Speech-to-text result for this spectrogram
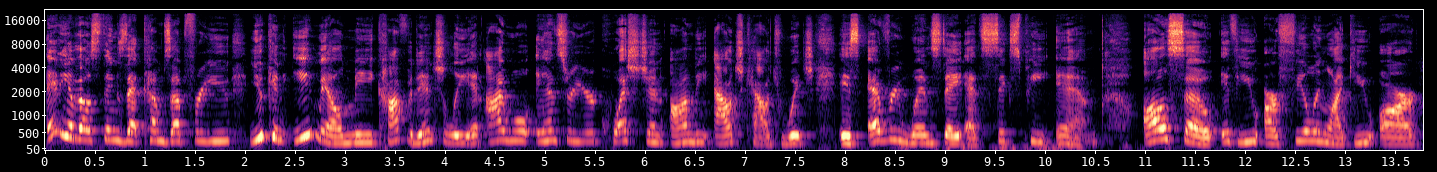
any of those things that comes up for you, you can email me confidentially and I will answer your question on the Ouch Couch, which is every Wednesday at 6 p.m. Also, if you are feeling like you are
